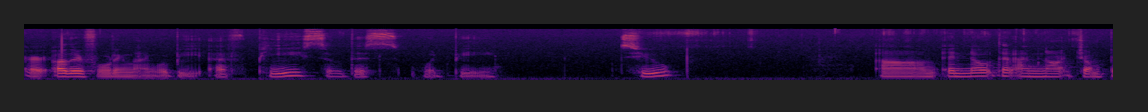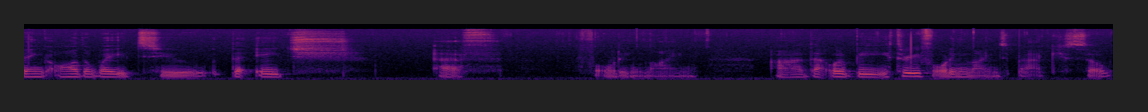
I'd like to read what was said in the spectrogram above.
our other folding line would be FP, so this would be 2. Um, and note that I'm not jumping all the way to the HF folding line. Uh, that would be three folding lines back. So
